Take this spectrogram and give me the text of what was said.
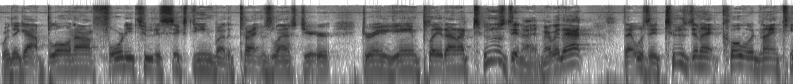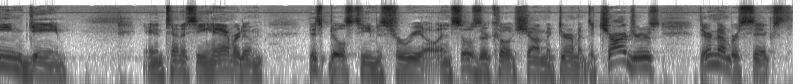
where they got blown out 42 to 16 by the Titans last year during a game played on a Tuesday night. Remember that? That was a Tuesday night COVID 19 game, and Tennessee hammered them. This Bills team is for real, and so is their coach Sean McDermott. The Chargers, they're number sixth.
